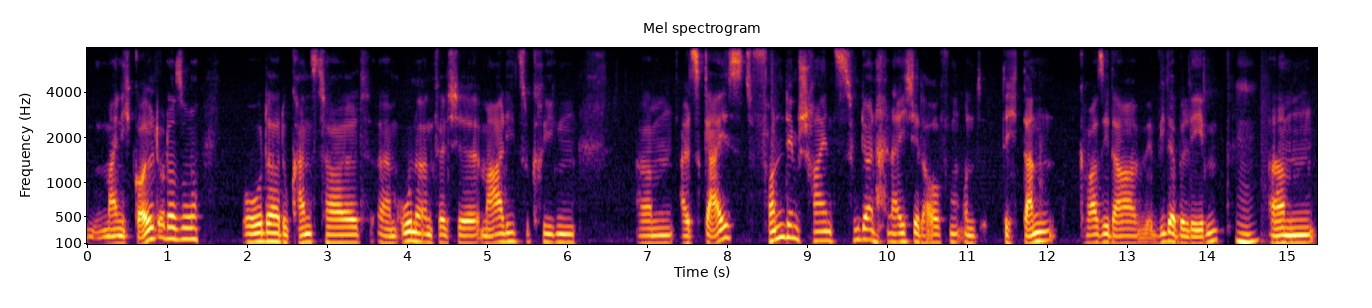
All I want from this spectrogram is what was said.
meine ich, Gold oder so. Oder du kannst halt, ähm, ohne irgendwelche Mali zu kriegen, ähm, als Geist von dem Schrein zu deiner Leiche laufen und dich dann quasi da wiederbeleben. Mhm. Ähm,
